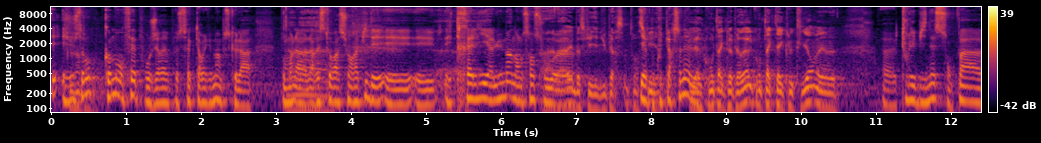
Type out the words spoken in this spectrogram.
et, justement, comment on fait pour gérer un peu ce facteur humain? Parce que là, pour moi, la, ah. restauration rapide est, très liée à l'humain dans le sens où. Ah, euh, oui, parce qu'il y a du personnel. Il y a beaucoup de personnel. Il y a le contact avec le personnel, le contact avec le client. Euh, euh, tous les business ne sont pas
